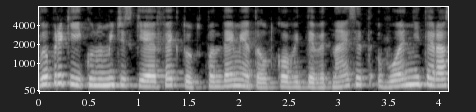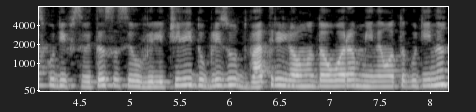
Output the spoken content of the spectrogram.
Въпреки економическия ефект от пандемията от COVID-19, военните разходи в света са се увеличили до близо 2 трилиона долара миналата година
